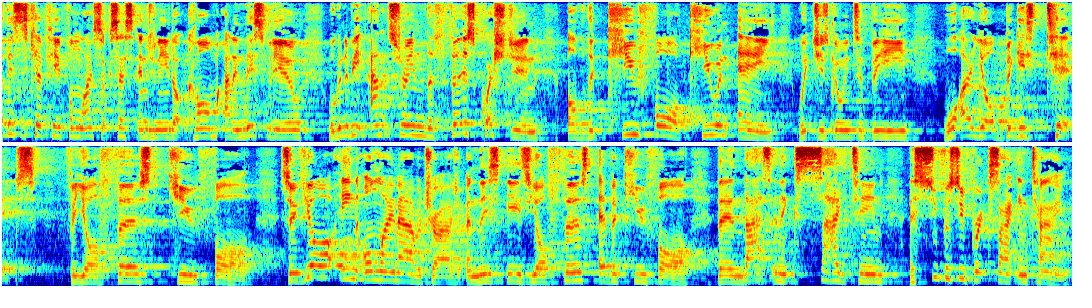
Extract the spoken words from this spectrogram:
this is Kev here from LifeSuccessEngineer.com and in this video we're going to be answering the first question of the Q4 Q&A which is going to be what are your biggest tips for your first Q4. So if you're in online arbitrage and this is your first ever Q4, then that's an exciting, a super, super exciting time.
